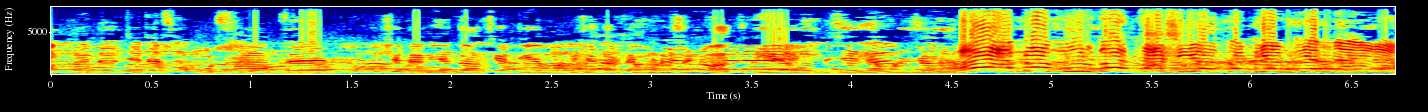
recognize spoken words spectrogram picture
আপনাদের যেটা সমস্যা আছে সেটা নিয়ে তো আজকে ডিএম অফিসে ডেপুটেশনও আছে ডিএম অফিসে ডেপুটেশন আমরা মূর্খ চাষি অত ডিএম ডিএম জানি না।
